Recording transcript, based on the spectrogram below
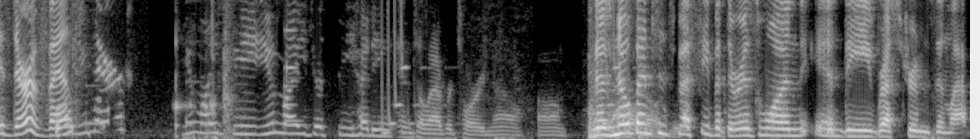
Is there a vent you there? You might be. You might just be heading into laboratory now. Um, There's no don't bench in dude. Spessy, but there is one in the restrooms in lab.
